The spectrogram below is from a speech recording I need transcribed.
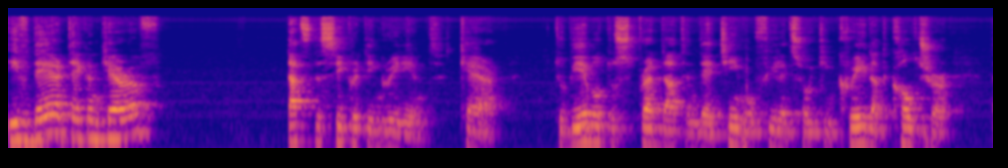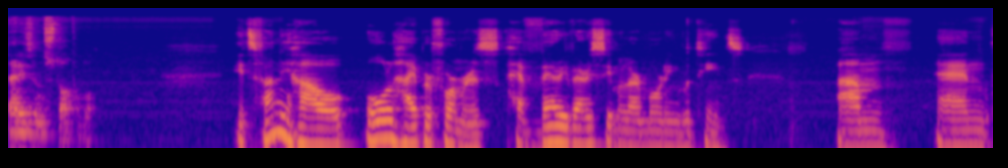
if they're taken care of, that's the secret ingredient care. To be able to spread that and their team will feel it so we can create that culture that is unstoppable. It's funny how all high performers have very, very similar morning routines. Um, and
